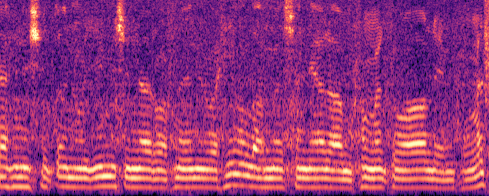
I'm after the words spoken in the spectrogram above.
الشیطان الرجیم بسم اللہ الرحمن الرحیم اللہم صلی علی محمد وعال محمد.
